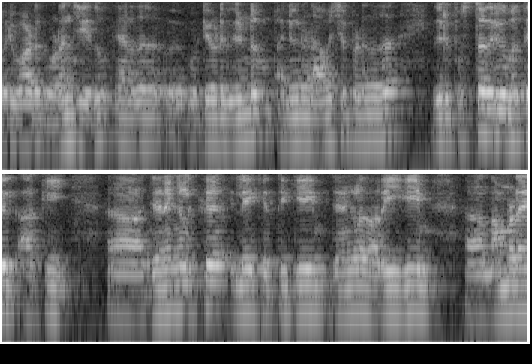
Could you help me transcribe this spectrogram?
ഒരുപാട് ഗുണം ചെയ്തു. ഞാനത് കുട്ടിയോട് വീണ്ടും അനുവിനോട് ആവശ്യപ്പെടുന്നത് ഇതൊരു പുസ്തക രൂപത്തിൽ ആക്കി ജനങ്ങൾക്കിലേക്ക് ജനങ്ങൾക്ക് ലേക്ക് എത്തിക്കുകയും ജനങ്ങളത് അറിയുകയും നമ്മുടെ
